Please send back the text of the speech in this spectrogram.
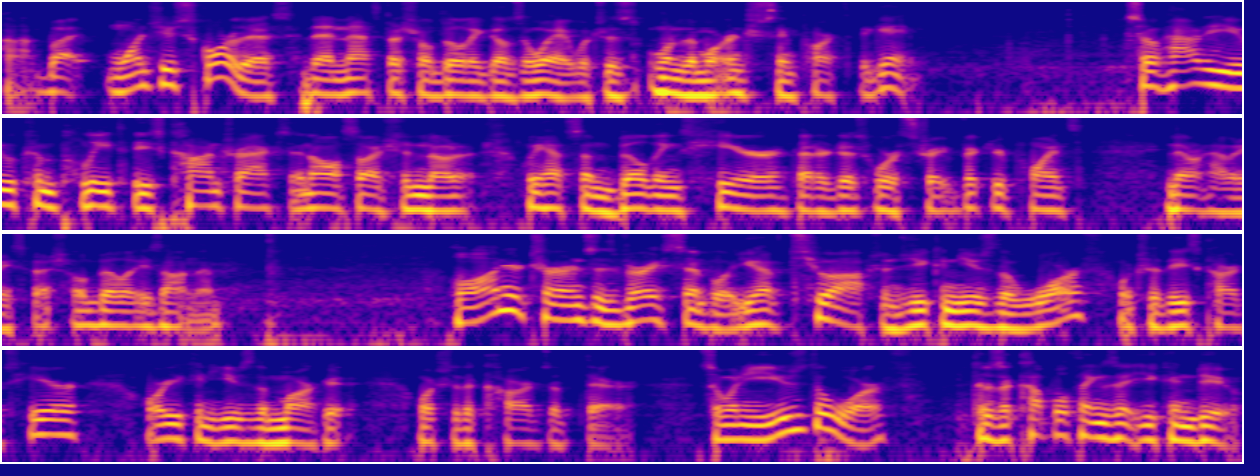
Uh, but once you score this, then that special ability goes away, which is one of the more interesting parts of the game. So how do you complete these contracts? And also, I should note, we have some buildings here that are just worth straight victory points. They don't have any special abilities on them. Well, on your turns, it's very simple. You have two options. You can use the wharf, which are these cards here, or you can use the market, which are the cards up there. So when you use the wharf, there's a couple things that you can do.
